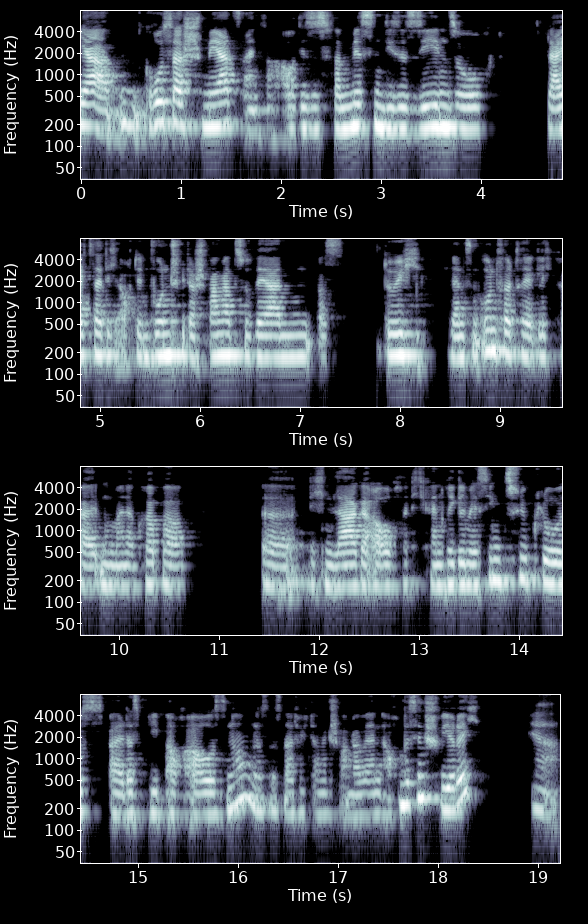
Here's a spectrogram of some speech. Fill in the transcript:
ja, ein großer Schmerz einfach auch, dieses Vermissen, diese Sehnsucht, gleichzeitig auch den Wunsch, wieder schwanger zu werden, was durch die ganzen Unverträglichkeiten in meiner Körper körperlichen Lage auch, hatte ich keinen regelmäßigen Zyklus, all das blieb auch aus. Ne? Und das ist natürlich damit schwanger werden auch ein bisschen schwierig. Ja,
